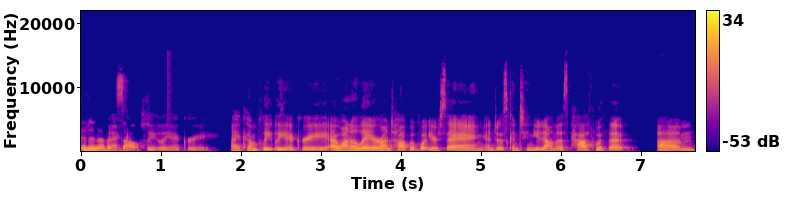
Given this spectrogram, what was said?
in and of itself. I completely agree. I completely agree. I want to layer on top of what you're saying and just continue down this path with it. Um,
